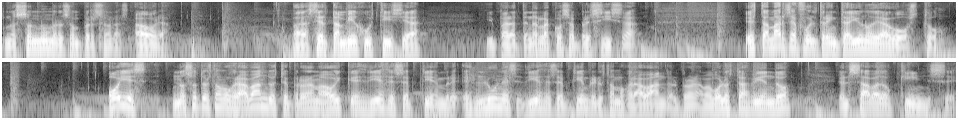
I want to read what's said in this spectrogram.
No son números, son personas. Ahora, para hacer también justicia y para tener la cosa precisa, esta marcha fue el 31 de agosto. Hoy es, nosotros estamos grabando este programa hoy que es 10 de septiembre, es lunes 10 de septiembre y lo estamos grabando el programa. Vos lo estás viendo el sábado 15.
